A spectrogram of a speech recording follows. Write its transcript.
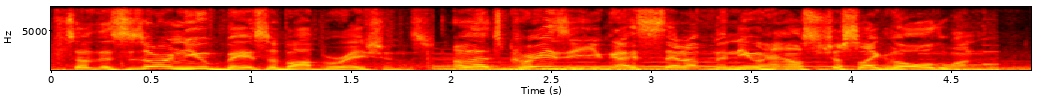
So this is our new base of operations. Oh, that's crazy. You guys set up the new house just like the old one.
